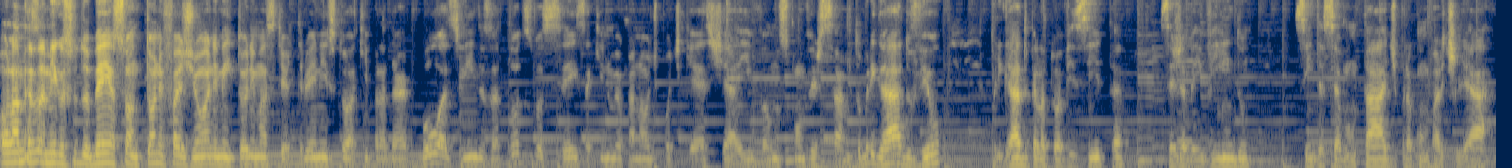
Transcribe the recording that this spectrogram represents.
Olá, meus amigos, tudo bem? Eu sou Antônio Fagione, mentor e Master Trainer, e estou aqui para dar boas-vindas a todos vocês aqui no meu canal de podcast. E aí vamos conversar. Muito obrigado, viu? Obrigado pela tua visita. Seja bem-vindo. Sinta-se à vontade para compartilhar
